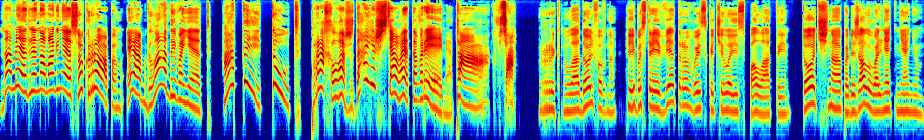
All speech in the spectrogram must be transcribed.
на медленном огне с укропом и обгладывает. А ты тут прохлаждаешься в это время. Так, все. Рыкнула Адольфовна и быстрее ветра выскочила из палаты. Точно побежал увольнять няню.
